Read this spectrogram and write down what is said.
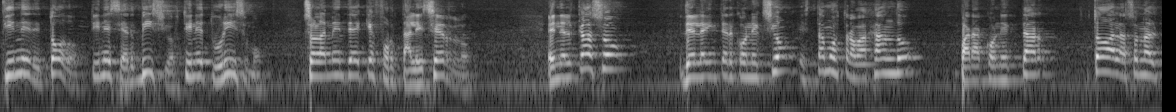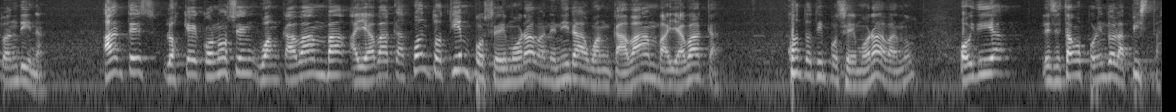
tiene de todo, tiene servicios, tiene turismo, solamente hay que fortalecerlo. En el caso de la interconexión, estamos trabajando para conectar toda la zona altoandina. Antes, los que conocen Huancabamba, Ayabaca, ¿cuánto tiempo se demoraban en ir a Huancabamba, Ayabaca? ¿Cuánto tiempo se demoraban, no? Hoy día les estamos poniendo la pista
